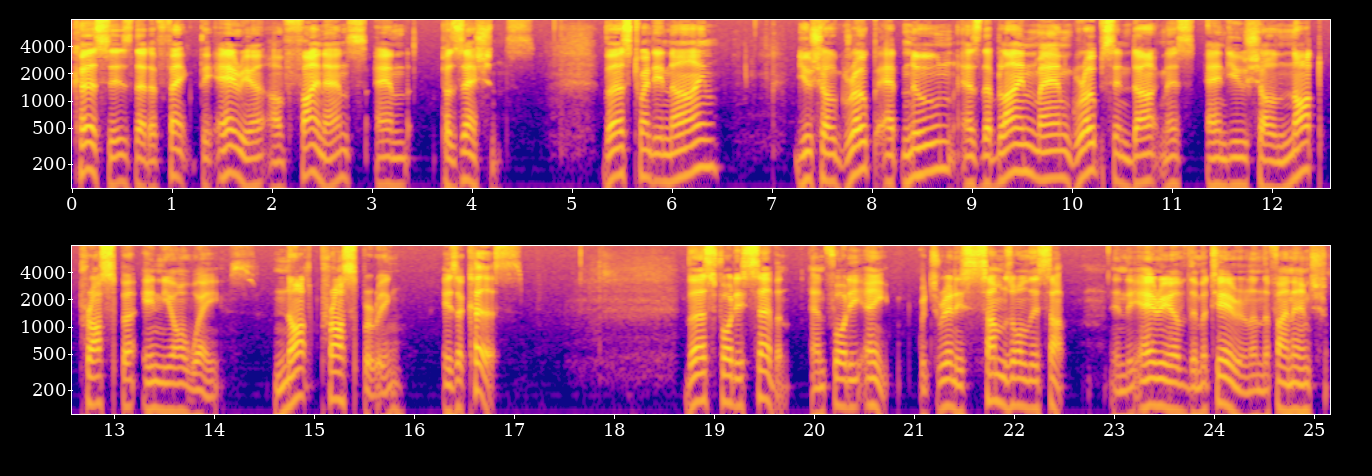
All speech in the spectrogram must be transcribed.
curses that affect the area of finance and possessions. Verse 29 You shall grope at noon as the blind man gropes in darkness, and you shall not prosper in your ways. Not prospering is a curse. Verse 47 and 48, which really sums all this up in the area of the material and the financial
